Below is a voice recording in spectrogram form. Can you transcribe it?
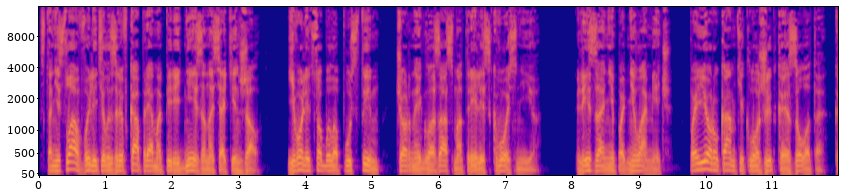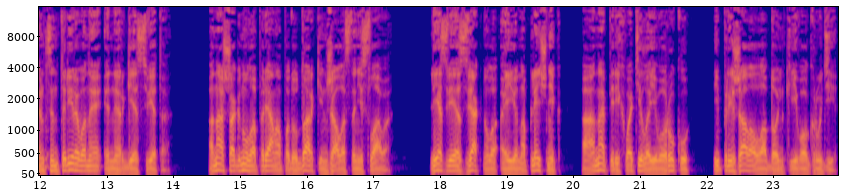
Станислав вылетел из рывка прямо перед ней, занося кинжал. Его лицо было пустым, черные глаза смотрели сквозь нее. Лиза не подняла меч. По ее рукам текло жидкое золото, концентрированная энергия света. Она шагнула прямо под удар кинжала Станислава. Лезвие звякнуло о ее наплечник, а она перехватила его руку и прижала ладонь к его груди.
